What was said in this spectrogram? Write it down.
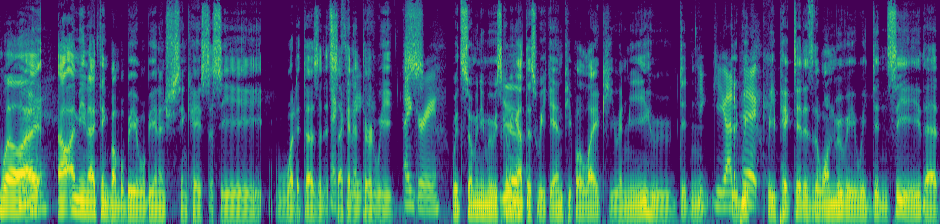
well, Yeah. I I mean, I think Bumblebee will be an interesting case to see what it does in its Next second week. and third weeks. I agree. With so many movies coming Yeah. out this weekend, people like you and me who didn't. You- you gotta pick. We picked it as the one movie we didn't see that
